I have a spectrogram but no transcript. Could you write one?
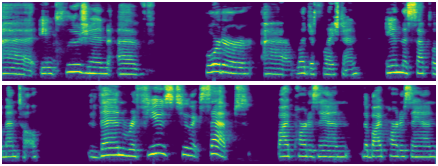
uh, inclusion of border uh, legislation in the supplemental, then refused to accept bipartisan the bipartisan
